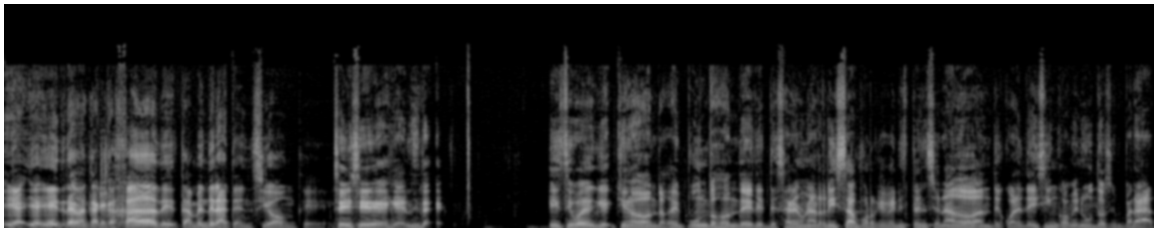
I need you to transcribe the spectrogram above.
y, y- y ahí trae una carcajada de, también de la tensión. Que, Sí, sí, es que necesita- eh, Y si pueden que quinodontas, hay puntos donde te, te sale una risa porque venís tensionado durante 45 minutos sin parar.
